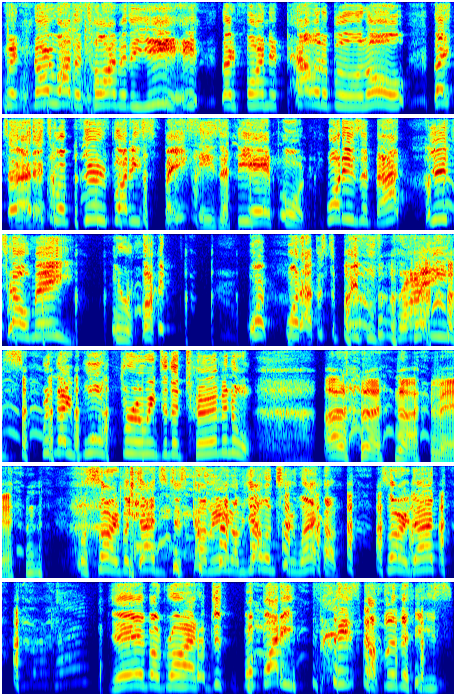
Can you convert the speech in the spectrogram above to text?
when no other time of the year they find it palatable at all. They turn into a new bloody species at the airport. What is it, Matt? You tell me. All right. What what happens to people's brains when they walk through into the terminal? I don't know, man. Oh, sorry, but Dad's just come in. I'm yelling too loud. Sorry, Dad. Yeah, but right. I'm just my buddy pissed off of these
